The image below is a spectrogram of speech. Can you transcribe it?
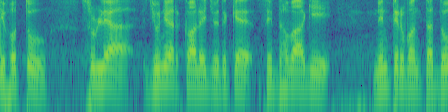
ಈ ಹೊತ್ತು ಸುಳ್ಯ ಜೂನಿಯರ್ ಕಾಲೇಜು ಇದಕ್ಕೆ ಸಿದ್ಧವಾಗಿ ನಿಂತಿರುವಂಥದ್ದು.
